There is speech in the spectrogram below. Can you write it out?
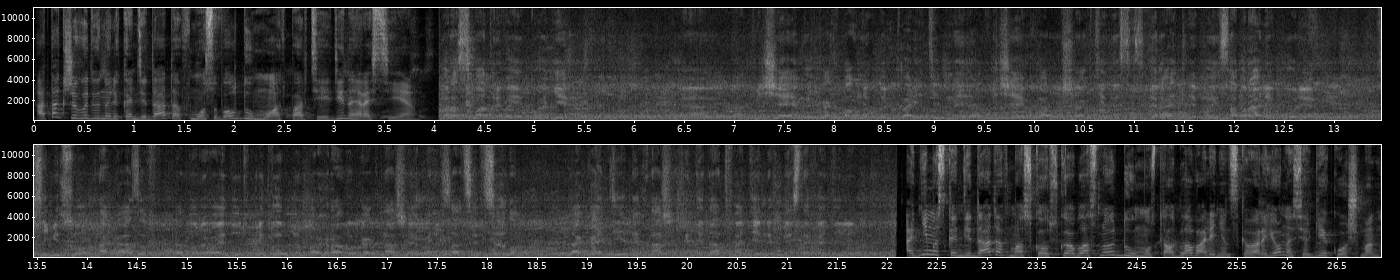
а также выдвинули кандидатов в Мособлдуму от партии «Единая Россия». Рассматривая итоги, э, отмечаем их как вполне удовлетворительные, хорошую активность избирателей. Мы собрали более 700 наказов, которые войдут в предвыборную программу как нашей организации в целом, так и отдельных наших кандидатов, отдельных местных отделений. Одним из кандидатов в Московскую областную думу стал глава Ленинского района Сергей Кошман.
